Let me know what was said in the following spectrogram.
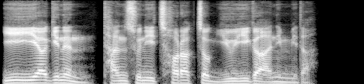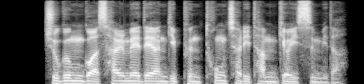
이 이야기는 단순히 철학적 유희가 아닙니다. 죽음과 삶에 대한 깊은 통찰이 담겨 있습니다.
